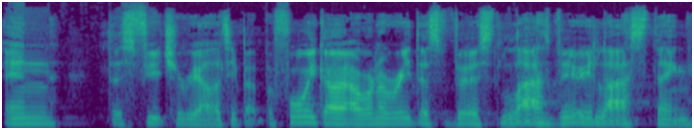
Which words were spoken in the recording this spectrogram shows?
in this future reality. But before we go, I want to read this verse, last, very last thing.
